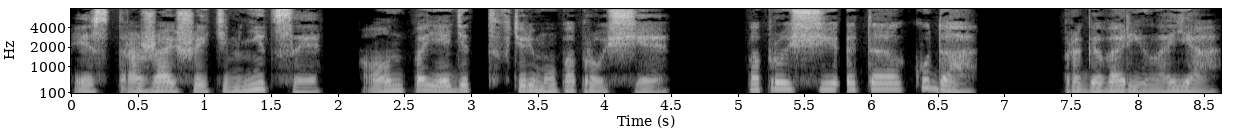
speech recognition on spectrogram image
«Из строжайшей темницы он поедет в тюрьму попроще». «Попроще это куда?» — проговорила я.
